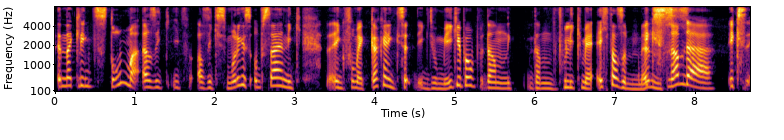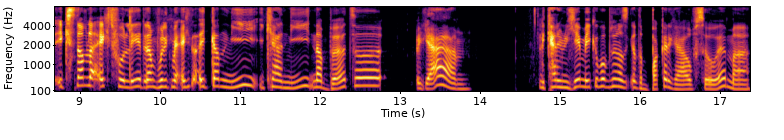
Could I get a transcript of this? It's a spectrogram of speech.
en dat klinkt stom, maar als ik, iets- als ik 's morgens opsta en ik, en ik voel mij kak en ik, zet- ik doe make-up op, dan, dan voel ik mij echt als een mens. Ik snap dat. Ik, ik snap dat echt volledig. Dan voel ik me echt... Ik kan niet... Ik ga niet naar buiten... Ja... Ik ga nu geen make-up opdoen als ik naar de bakker ga of zo, hè. Maar...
